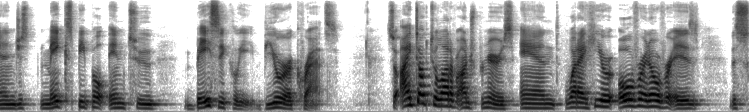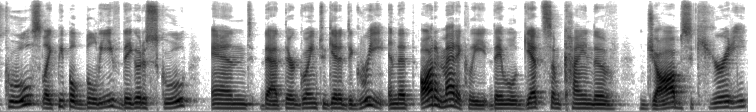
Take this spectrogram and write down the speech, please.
and just makes people into basically bureaucrats. So I talk to a lot of entrepreneurs, and what I hear over and over is the schools, like people believe they go to school and that they're going to get a degree, and that automatically they will get some kind of job security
